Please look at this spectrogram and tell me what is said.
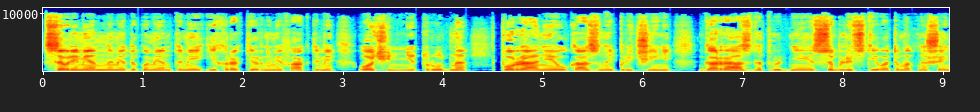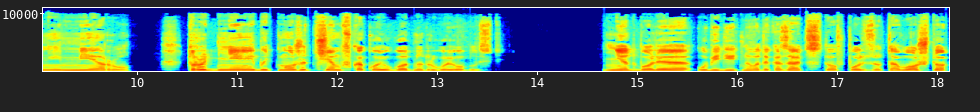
современными документами и характерными фактами очень нетрудно по ранее указанной причине, гораздо труднее соблюсти в этом отношении меру, труднее, быть может, чем в какой угодно другой области. Нет более убедительного доказательства в пользу того, что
